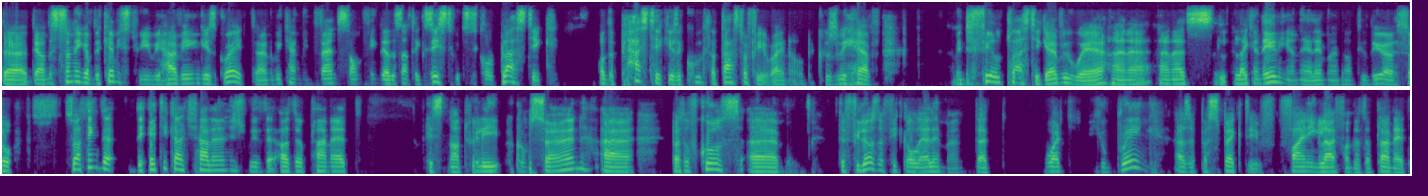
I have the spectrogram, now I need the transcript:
The, the understanding of the chemistry we're having is great, and we can invent something that does not exist, which is called plastic. Well, the plastic is a cool catastrophe right now because we have, I mean, filled plastic everywhere, and uh, and that's like an alien element onto the Earth. So, so I think that the ethical challenge with the other planet is not really a concern, uh, but of course, uh, the philosophical element that what you bring as a perspective, finding life on the planet,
